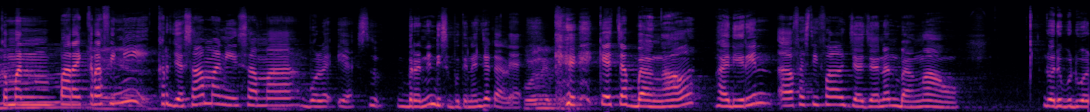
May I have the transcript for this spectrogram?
Kemen Parekraf ini kerjasama nih sama boleh ya brandnya disebutin aja kali ya. Boleh, Ke- Kecap Bangau hadirin eh, festival jajanan Bangau 2022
